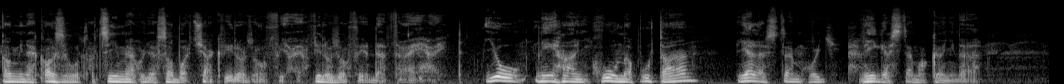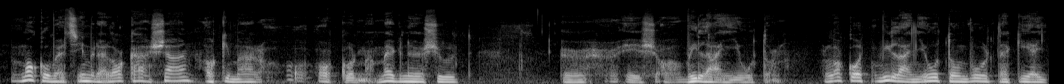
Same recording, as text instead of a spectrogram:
aminek az volt a címe, hogy a szabadság filozófiája, filozófia de Freiheit. Jó néhány hónap után jeleztem, hogy végeztem a könyvvel. Makovec Imre lakásán, aki már akkor már megnősült, és a Villányi úton lakott. Villányi úton volt neki egy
